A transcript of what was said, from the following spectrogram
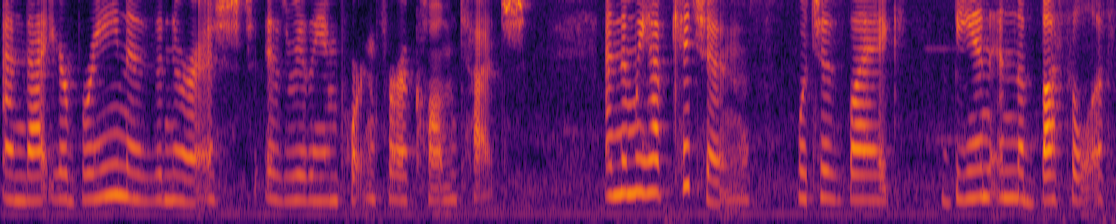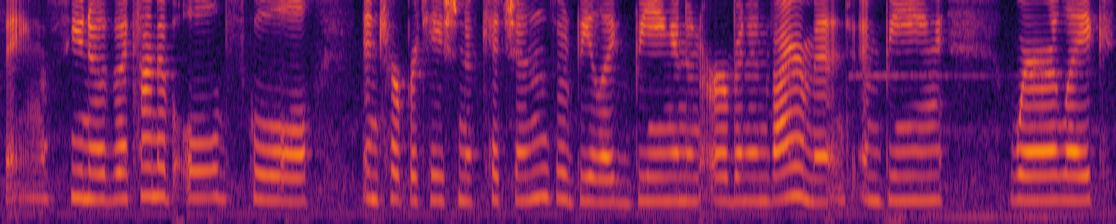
and that your brain is nourished is really important for a calm touch. And then we have kitchens, which is like being in the bustle of things. You know, the kind of old school interpretation of kitchens would be like being in an urban environment and being where like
